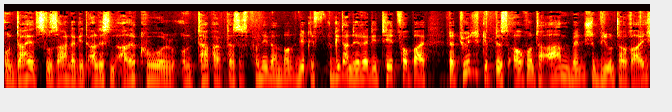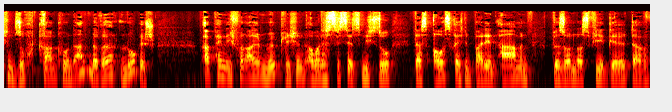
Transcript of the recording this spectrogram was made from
und da jetzt zu sagen, da geht alles in Alkohol und Tabak, das ist völliger Non, wirklich geht an der Realität vorbei. Natürlich gibt es auch unter armen Menschen wie unter Reichen Suchtkranke und andere, logisch, abhängig von allem Möglichen. Aber das ist jetzt nicht so, dass ausgerechnet bei den Armen besonders viel Geld da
